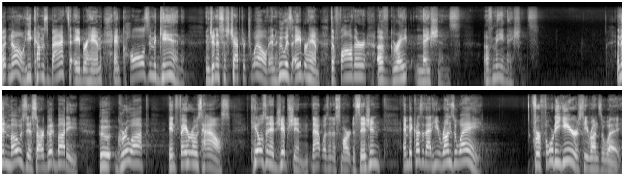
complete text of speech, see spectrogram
But no, he comes back to Abraham and calls him again in Genesis chapter 12. And who is Abraham? The father of great nations, of many nations. And then Moses, our good buddy, who grew up in Pharaoh's house, kills an Egyptian. That wasn't a smart decision. And because of that, he runs away. For 40 years, he runs away.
